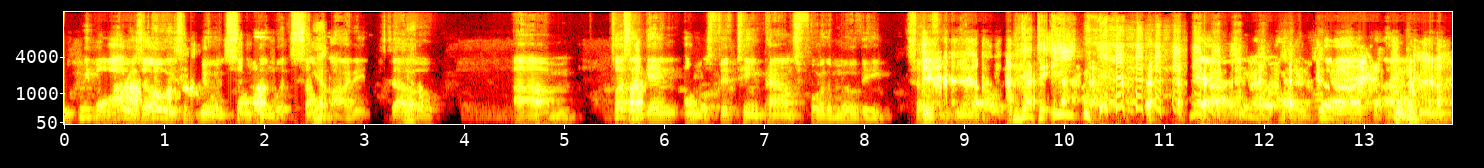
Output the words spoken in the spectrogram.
two people. I was always doing something with somebody. So, um, plus I gained almost 15 pounds for the movie. So you know, You got to eat. yeah, you know, had a gut. I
